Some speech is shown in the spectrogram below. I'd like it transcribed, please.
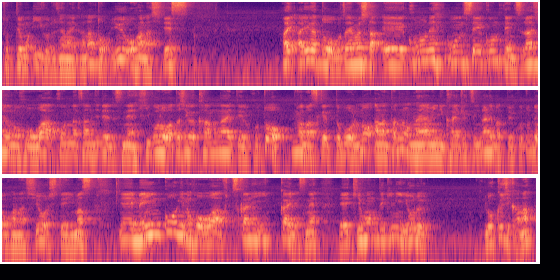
とってもいいことじゃないかなというお話です。はい、ありがとうございました、えー、このね、音声コンテンツ、ラジオの方はこんな感じでですね、日頃私が考えていることを、まバスケットボールのあなたの悩みに解決になればということでお話をしています。えー、メイン講義の方は2日に1回ですね、えー、基本的に夜6時かな、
